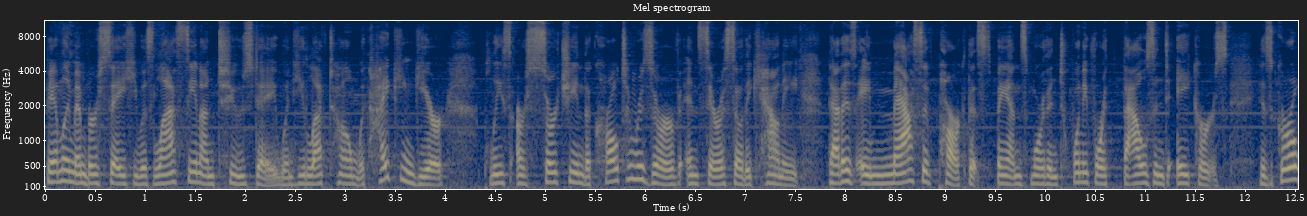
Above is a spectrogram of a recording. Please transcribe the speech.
Family members say he was last seen on Tuesday when he left home with hiking gear. Police are searching the Carlton Reserve in Sarasota County. That is a massive park that spans more than 24,000 acres. His girlfriend,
